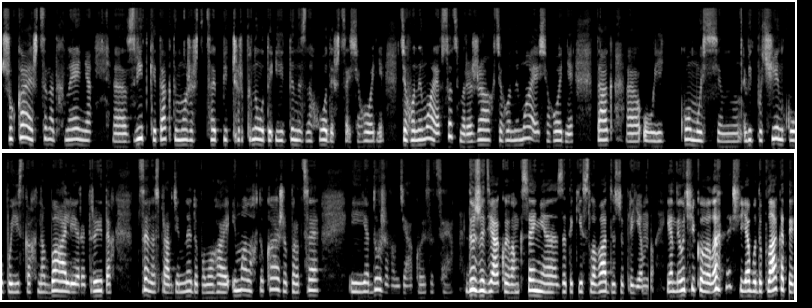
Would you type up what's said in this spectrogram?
шукаєш це натхнення, е, звідки так ти можеш це підчерпнути, і ти не знаходиш це сьогодні. Цього немає в соцмережах, цього немає сьогодні так е, у якомусь відпочинку, поїздках на балі, ретритах. Це насправді не допомагає. І мало хто каже про це. І я дуже вам дякую за це. Дуже дякую вам, Ксенія, за такі слова. Дуже приємно. Я не очікувала, що я буду плакати,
